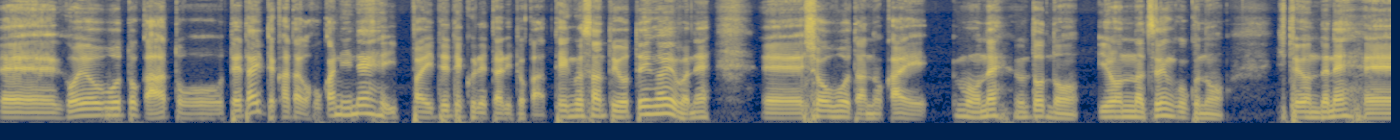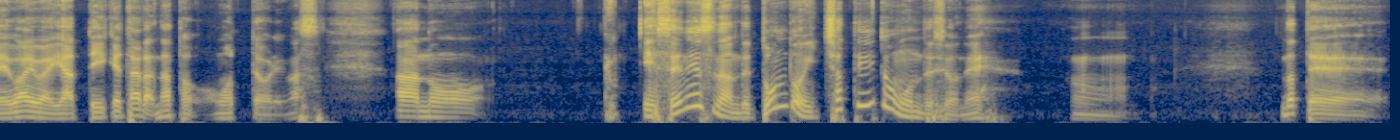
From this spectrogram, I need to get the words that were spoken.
えー、ご要望とか、あと、出たいって方が他にね、いっぱい出てくれたりとか、天狗さんと予定が合えばね、えー、消防団の会、もうね、どんどんいろんな全国の人呼んでね、えー、ワイワイやっていけたらなと思っております。あの、SNS なんでどんどん行っちゃっていいと思うんですよね。うん。だって、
